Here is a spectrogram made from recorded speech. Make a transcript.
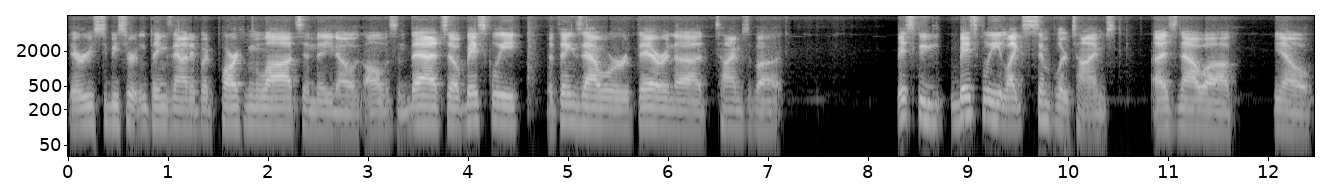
there used to be certain things now they put parking lots and the, you know, all this and that. So basically, the things that were there in uh, times of uh, basically, basically like simpler times, uh, is now uh, you know,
